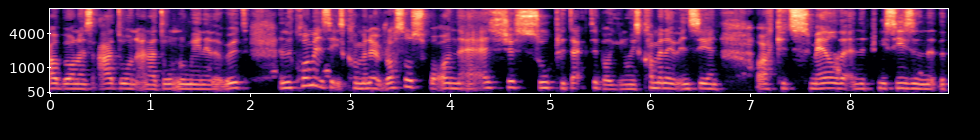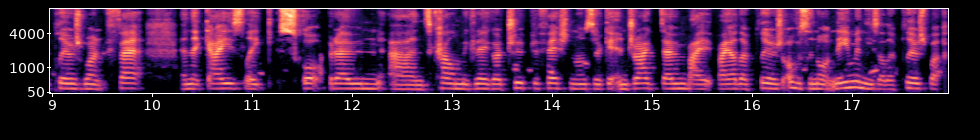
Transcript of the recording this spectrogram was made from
I'll be honest, I don't, and I don't know many that would. And the comments that he's coming out, Russell's spot on that it is just so predictable. You know, he's coming out and saying, "Oh, I could smell that in the preseason that the players weren't fit, and that guys like Scott Brown and Callum McGregor, true professionals, are getting dragged down by by other players. Obviously, not naming these other players, but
